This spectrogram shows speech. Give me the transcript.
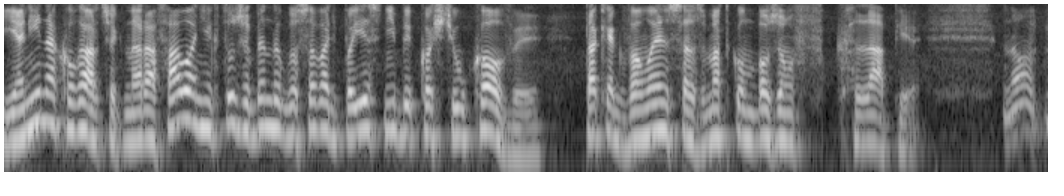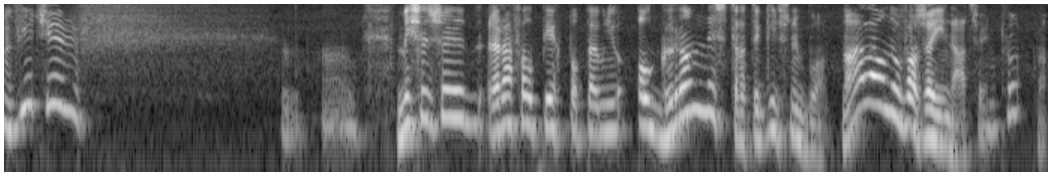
Janina Kocharczyk, na Rafała niektórzy będą głosować, bo jest niby kościółkowy, tak jak Wałęsa z Matką Bożą w klapie. No, wiecie, myślę, że Rafał Piech popełnił ogromny strategiczny błąd. No, ale on uważa inaczej. To no,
